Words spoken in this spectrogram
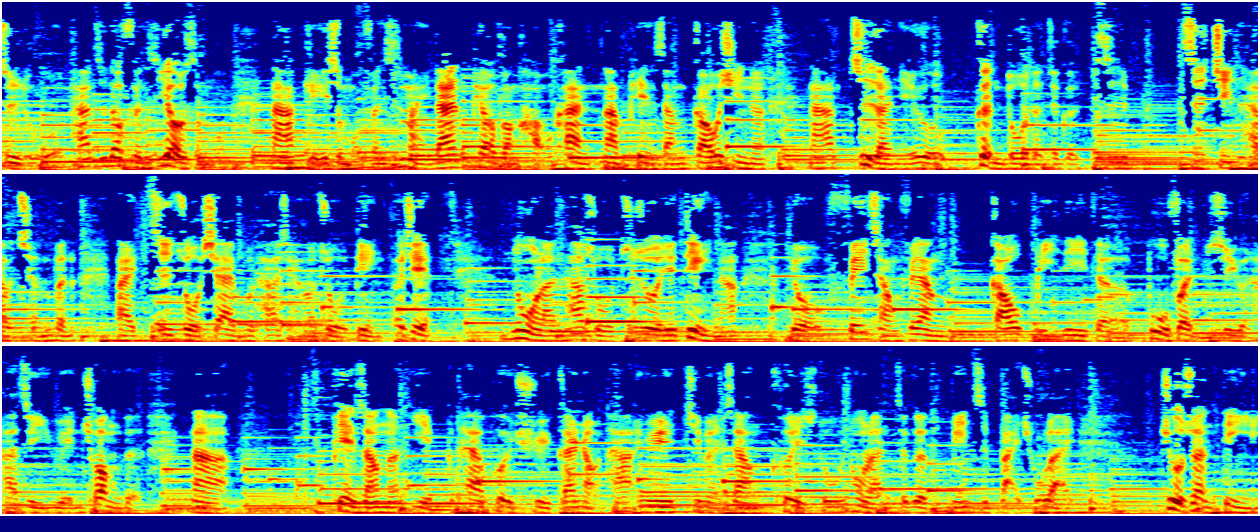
自如，他知道粉丝要什么，那给什么，粉丝买单，票房好看，那片商高兴呢，那自然也有更多的这个资资金还有成本来制作下一部他想要做的电影。而且诺兰他所制作的一些电影啊，有非常非常高比例的部分是由他自己原创的，那片商呢也不太会去干扰他，因为基本上克里斯多诺兰这个名字摆出来。就算电影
